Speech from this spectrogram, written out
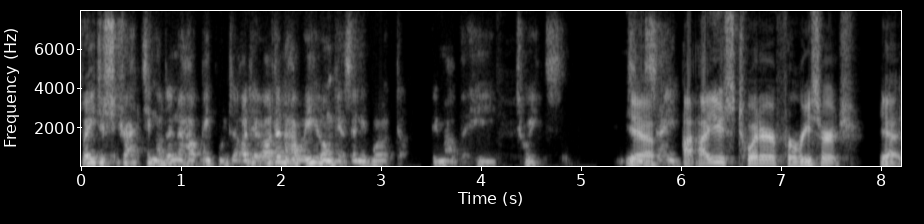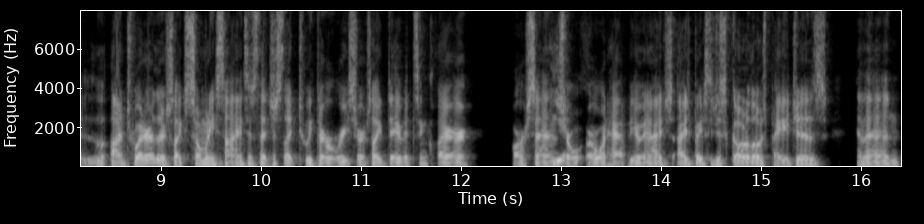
very distracting. I don't know how people do. I don't, I don't know how Elon gets any work done. The amount that he tweets. It's Yeah, insane. I, I use Twitter for research, Yeah, on Twitter, there's like so many scientists that just like tweet their research, like David Sinclair or SENS Yeah. or, or what have you. And I just, I basically just go to those pages, and then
